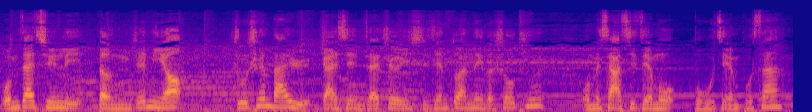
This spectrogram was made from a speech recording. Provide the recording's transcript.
我们在群里等着你哦。主持人白宇，感谢你在这一时间段内的收听，我们下期节目不见不散。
